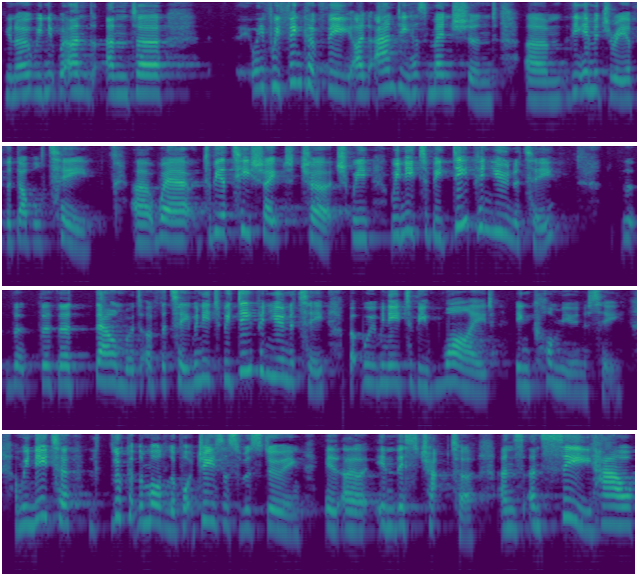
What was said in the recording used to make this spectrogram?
You know, we need, and, and, uh, if we think of the, and Andy has mentioned um, the imagery of the double T, uh, where to be a T shaped church, we, we need to be deep in unity, the, the, the, downward of the T. We need to be deep in unity, but we, we need to be wide in community. And we need to look at the model of what Jesus was doing in, uh, in this chapter and, and see how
